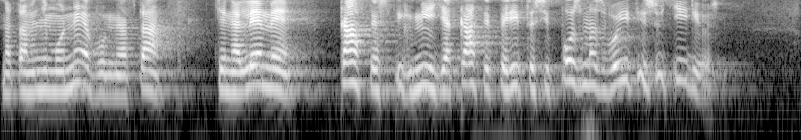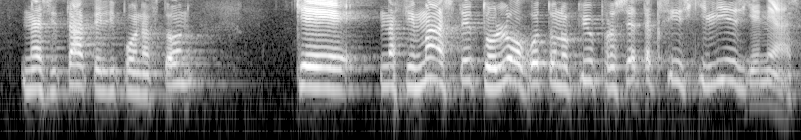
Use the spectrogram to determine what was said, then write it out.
Να τα μνημονεύουμε αυτά και να λέμε κάθε στιγμή για κάθε περίπτωση πώς μας βοήθησε ο Κύριος. Να ζητάτε λοιπόν Αυτόν και να θυμάστε το λόγο τον οποίο προσέταξε εις χιλίες γενιάς.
